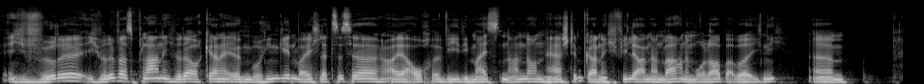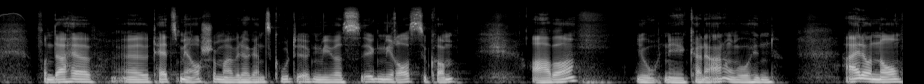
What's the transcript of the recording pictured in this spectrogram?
Ich würde, ich würde was planen. Ich würde auch gerne irgendwo hingehen, weil ich letztes Jahr ja auch wie die meisten anderen, ja, stimmt gar nicht. Viele anderen waren im Urlaub, aber ich nicht. Ähm, von daher äh, täte es mir auch schon mal wieder ganz gut, irgendwie was irgendwie rauszukommen. Aber, jo, nee, keine Ahnung, wohin. I don't know.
